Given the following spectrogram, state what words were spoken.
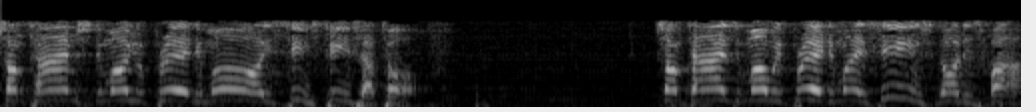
Sometimes the more you pray, the more it seems things are tough. Sometimes the more we pray, the more it seems God is far.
